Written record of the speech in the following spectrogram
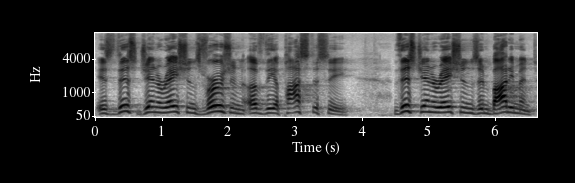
is this generation's version of the apostasy, this generation's embodiment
